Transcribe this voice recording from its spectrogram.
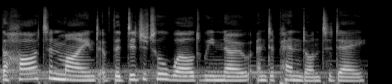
the heart and mind of the digital world we know and depend on today.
